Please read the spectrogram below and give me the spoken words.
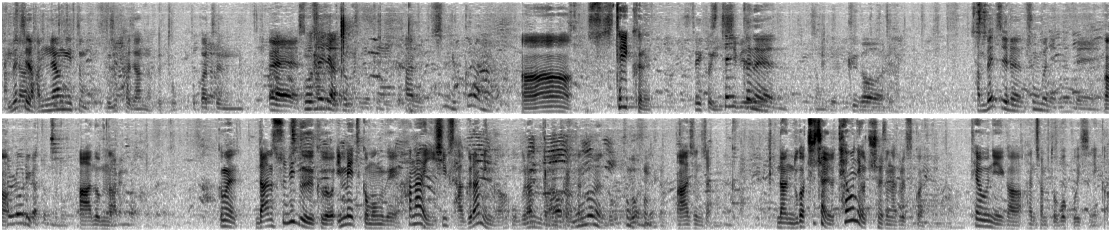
단백질 함량이 좀 부족하지 않나? 그 똑- 똑같은 네 소세지가 좀 부족해 한 16g인가? 아, 스테이크는 스테이크 21 스테이크는 정도 그거 단백질은 충분히 있는데 어. 칼로리가 좀 더 높아 아 높나. 다른 거. 그러면 난 수비드 그거 인메이트 거 먹는데 하나에 24g인가? 5g 정도 아, 그. 정도면 높은 높은 건데? 편 아 진짜? 난 누가 추천해줘. 태훈이가 추천해줬나 그랬을 거야. 태훈이가 한참 또 먹고 있으니까.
